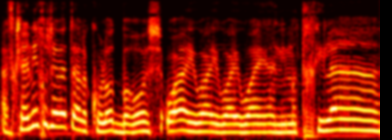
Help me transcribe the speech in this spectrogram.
אז כשאני חושבת על הקולות בראש, וואי וואי וואי וואי, אני מתחילה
